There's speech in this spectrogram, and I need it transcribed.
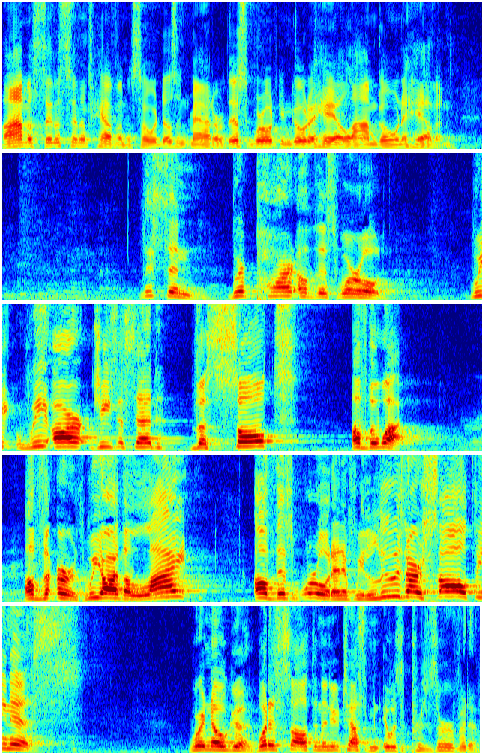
I'm a citizen of heaven, so it doesn't matter. This world can go to hell, I'm going to heaven. Listen, we're part of this world. We, we are, Jesus said, the salt of the what? Of the earth. We are the light of this world. And if we lose our saltiness, we're no good. What is salt in the New Testament? It was a preservative.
